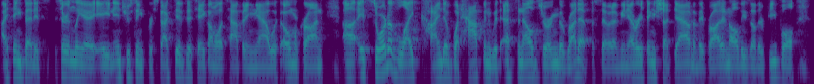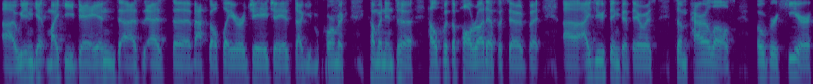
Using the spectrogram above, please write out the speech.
I think that it's certainly a, an interesting perspective to take on what's happening now with Omicron. Uh, it's sort of like kind of what happened with SNL during the Rudd episode. I mean, everything shut down and they brought in all these other people. Uh, we didn't get Mikey Day and uh, as as the basketball player JJ as Dougie McCormick coming in to help help with the Paul Rudd episode, but uh, I do think that there was some parallels over here.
